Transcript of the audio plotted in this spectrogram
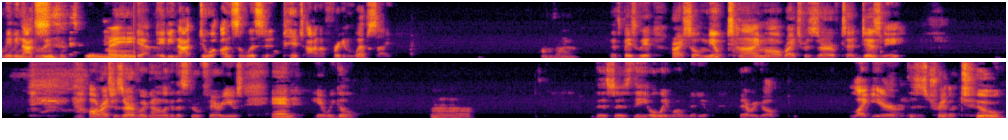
Maybe not. At least it's being made. Yeah, maybe not do an unsolicited pitch on a friggin' website. That's basically it. All right, so mute time. All rights reserved to Disney. all rights reserved. We're gonna look at this through fair use, and here we go. Mm. This is the oh wait wrong video. There we go. Lightyear. This is trailer two.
